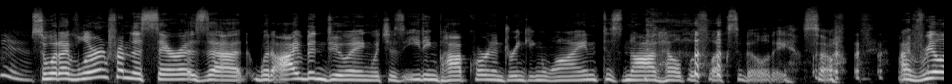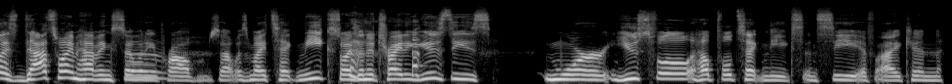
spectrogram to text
Yeah. So, what I've learned from this, Sarah, is that what I've been doing, which is eating popcorn and drinking wine, does not help with flexibility. So, I've realized that's why I'm having so many uh. problems. That was my technique. So, I'm going to try to use these more useful, helpful techniques and see if I can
